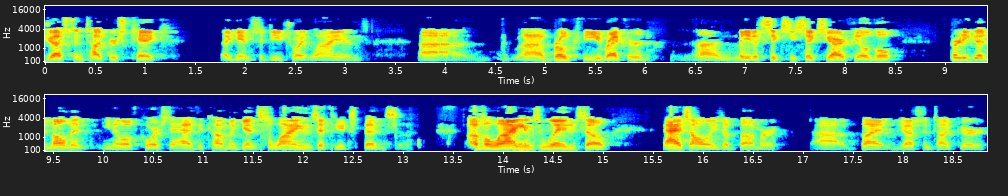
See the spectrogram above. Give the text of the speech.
Justin Tucker's kick against the Detroit Lions. Uh, uh, broke the record, uh, made a 66 yard field goal. Pretty good moment. You know, of course, it had to come against the Lions at the expense of a Lions win. So that's always a bummer. Uh, but Justin Tucker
